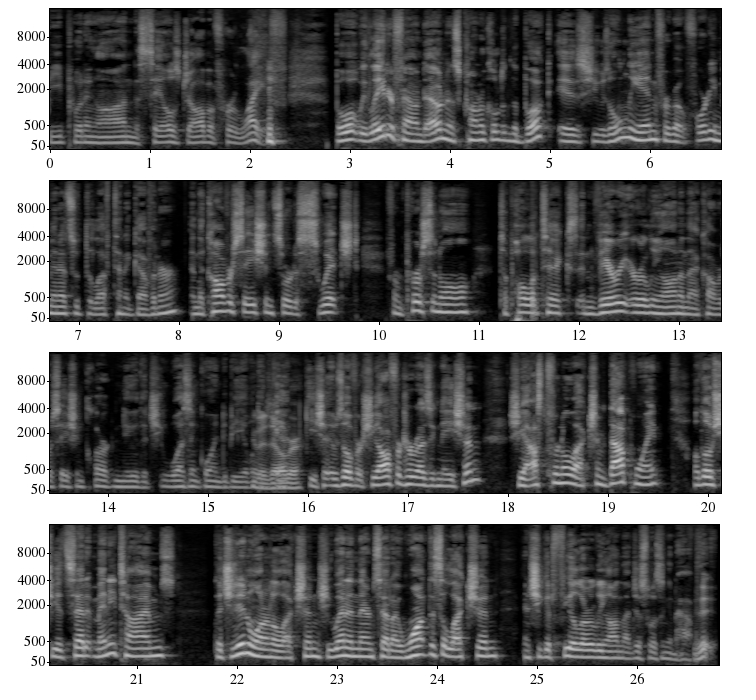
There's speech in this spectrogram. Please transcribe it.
be putting on the sales job of her life. but what we later found out, and it's chronicled in the book, is she was only in for about 40 minutes with the lieutenant governor. And the conversation sort of switched from personal to politics. And very early on in that conversation, Clark knew that she wasn't going to be able it to was get over. Keisha. It was over. She offered her resignation. She asked for an election. At that point, although she had said it many times that she didn't want an election, she went in there and said, I want this election. And she could feel early on that just wasn't going to happen.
